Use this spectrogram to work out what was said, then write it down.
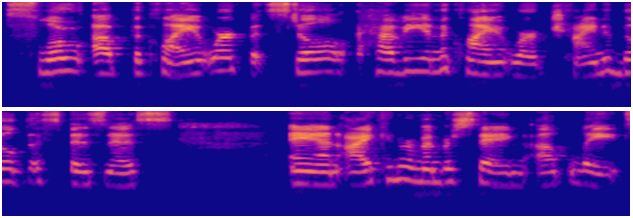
slow up the client work, but still heavy in the client work, trying to build this business. And I can remember staying up late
